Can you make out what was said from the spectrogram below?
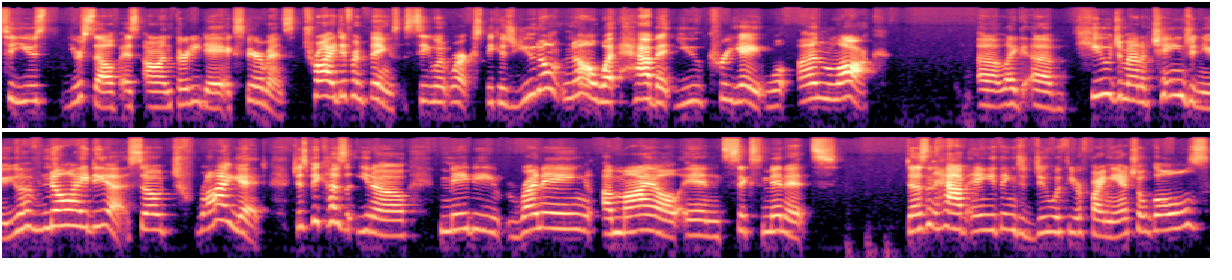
to use yourself as on 30 day experiments. Try different things, see what works, because you don't know what habit you create will unlock uh, like a huge amount of change in you. You have no idea. So try it. Just because, you know, maybe running a mile in six minutes doesn't have anything to do with your financial goals,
